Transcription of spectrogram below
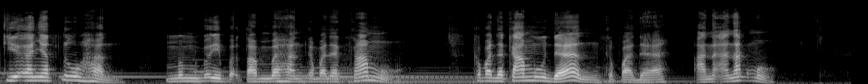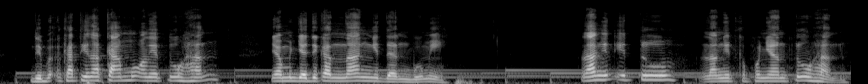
Kiranya Tuhan memberi pertambahan kepada kamu, kepada kamu dan kepada anak-anakmu. Diberkatilah kamu oleh Tuhan yang menjadikan langit dan bumi. Langit itu langit kepunyaan Tuhan,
